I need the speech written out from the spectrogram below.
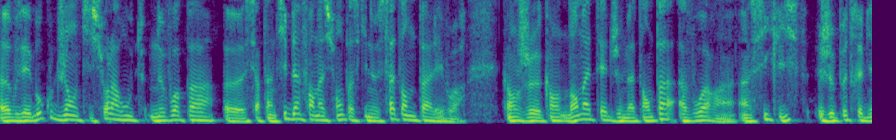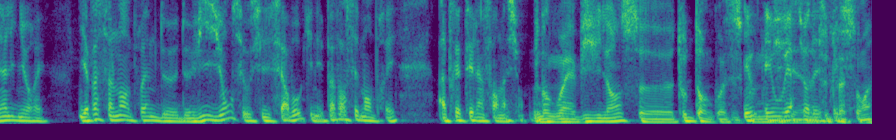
Euh, vous avez beaucoup de gens qui sur la route ne voient pas euh, certains types d'informations parce qu'ils ne s'attendent pas à les voir. Quand je quand dans ma tête je ne m'attends pas à voir un, un cycliste, je peux très bien l'ignorer. Il n'y a pas seulement un problème de, de vision, c'est aussi le cerveau qui n'est pas forcément prêt à traiter l'information. Donc ouais, vigilance euh, tout le temps, quoi. C'est ce que Et- vous nous et disiez, ouverture de toute façon. hein.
